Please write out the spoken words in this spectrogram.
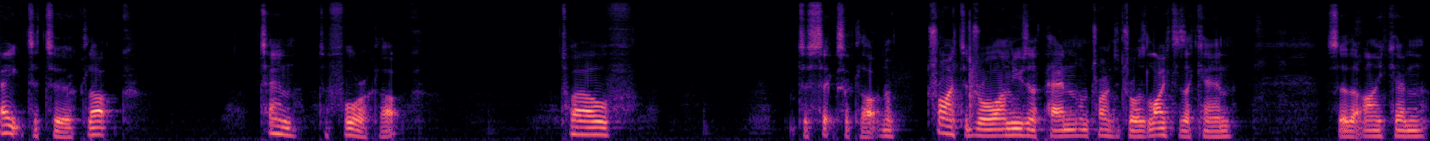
8 to 2 o'clock, 10 to 4 o'clock, 12 to 6 o'clock. And I'm trying to draw, I'm using a pen, I'm trying to draw as light as I can so that I can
